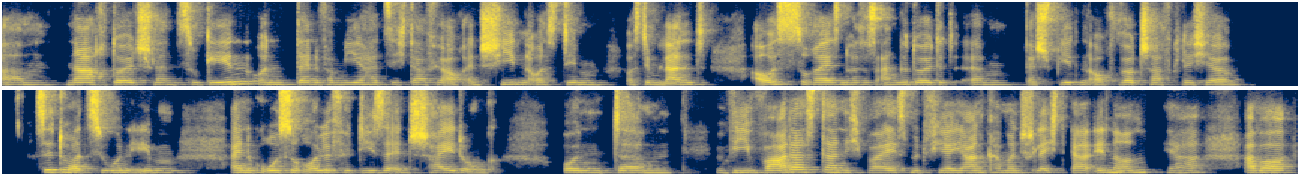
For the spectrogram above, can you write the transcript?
ähm, nach Deutschland zu gehen. Und deine Familie hat sich dafür auch entschieden, aus dem, aus dem Land auszureisen. Du hast es angedeutet, ähm, da spielten auch wirtschaftliche Situation eben eine große Rolle für diese Entscheidung. Und ähm, wie war das dann? Ich weiß, mit vier Jahren kann man schlecht erinnern, ja, aber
